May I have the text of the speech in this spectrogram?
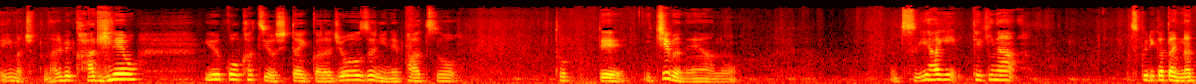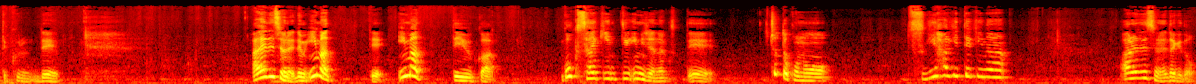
今ちょっとなるべく歯切れを有効活用したいから上手にねパーツを取って一部ねあの継ぎはぎ的な作り方になってくるんであれですよね。でも今って今っていうかごく最近っていう意味じゃなくてちょっとこの継ぎはぎ的なあれですよね。だけど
